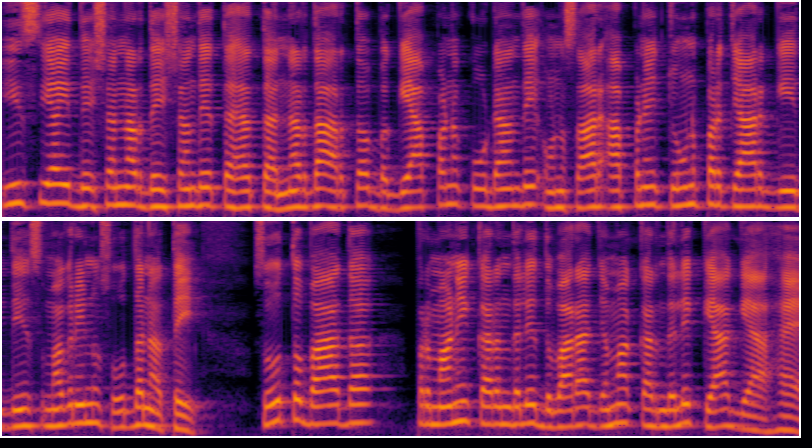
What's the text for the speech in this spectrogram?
ਈਸੀਆਈ ਦਿਸ਼ਾ ਨਿਰਦੇਸ਼ਾਂ ਦੇ ਤਹਿਤ ਨਿਰਧਾਰਤ ਵਿਗਿਆਪਨ ਕੋਡਾਂ ਦੇ ਅਨੁਸਾਰ ਆਪਣੇ ਚੋਣ ਪ੍ਰਚਾਰ ਗੀਤ ਦੀ ਸਮੱਗਰੀ ਨੂੰ ਸੋਧਣ ਅਤੇ ਸੋਧ ਤੋਂ ਬਾਅਦ ਪ੍ਰਮਾਣੀਕਰਨ ਦੇ ਲਈ ਦੁਬਾਰਾ ਜਮ੍ਹਾਂ ਕਰਨ ਦੇ ਲਈ ਕਿਹਾ ਗਿਆ ਹੈ।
